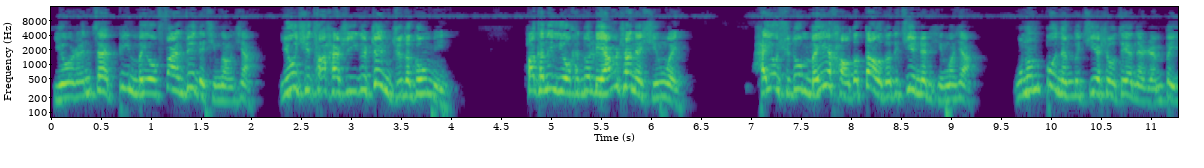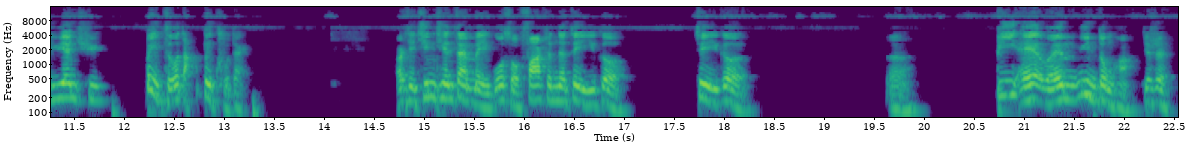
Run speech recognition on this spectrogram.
有人在并没有犯罪的情况下，尤其他还是一个正直的公民，他可能有很多良善的行为，还有许多美好的道德的见证的情况下，我们不能够接受这样的人被冤屈、被责打、被苦待。而且今天在美国所发生的这一个、这一个，呃，B L M 运动哈，就是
